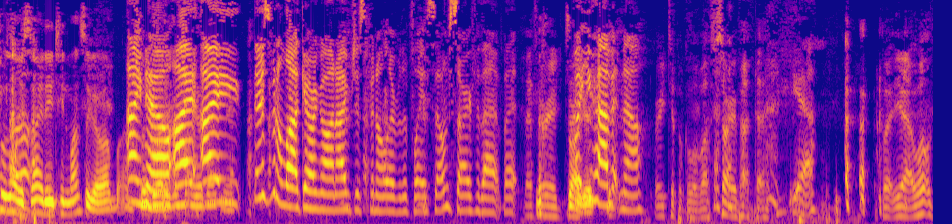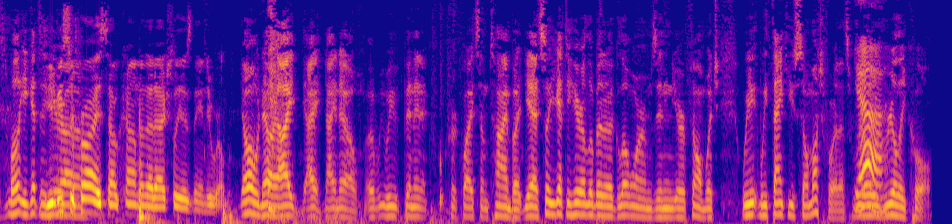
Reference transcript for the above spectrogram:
was only oh. signed 18 months ago. I'm, I'm I so know. glad I, got. I, there's been a lot going on. I've just been all over the place, so I'm sorry for that, but, That's very, but good. you have it now. very typical of us. Sorry about that. Yeah. But yeah, well, well, you get to You'd hear. be uh, surprised how common that actually is in the indie world. Oh no, I I, I know. Uh, we, we've been in it for quite some time, but yeah. So you get to hear a little bit of glowworms in your film, which we we thank you so much for. That's really Yeah. really cool.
